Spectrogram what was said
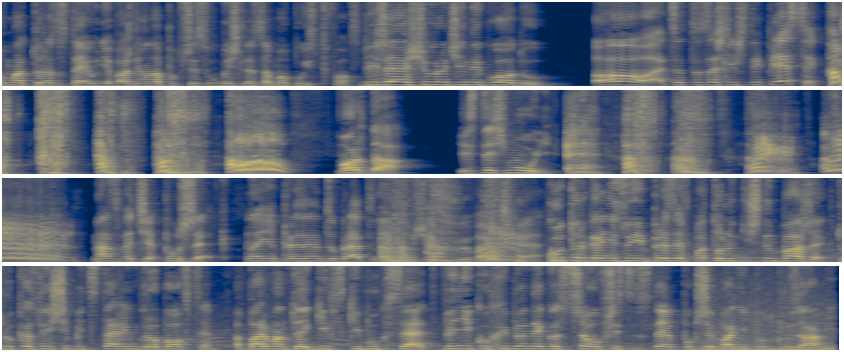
bo matura zostaje unieważniona poprzez umyślne samobójstwo. Zbliżają się urodziny głodu. O, a co to za śliczny piesek? Morda, jesteś mój. Nazwę cię Puszek. No i prezentu bratu nie dał się wpływać. Gut organizuje imprezę w patologicznym barze, który okazuje się być starym grobowcem, a barman to egipski Bóg Set. W wyniku chybionego strzału wszyscy zostają pogrzebani pod gruzami.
